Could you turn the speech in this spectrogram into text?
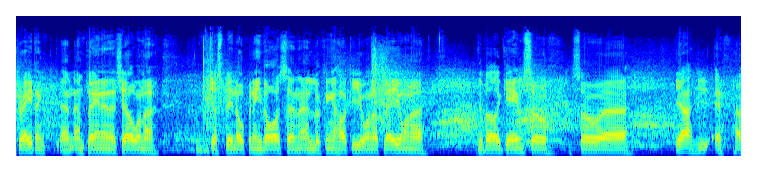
great and, and, and play in NHL, want to just been opening doors and, and looking at hockey. You want to play, you want to develop games. So, so uh, yeah, I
